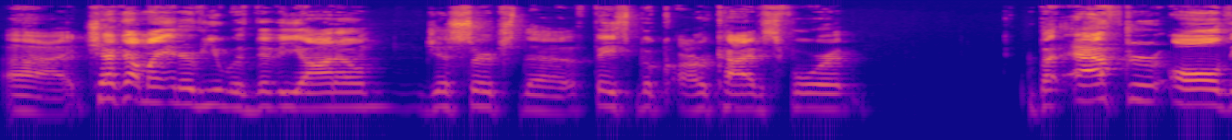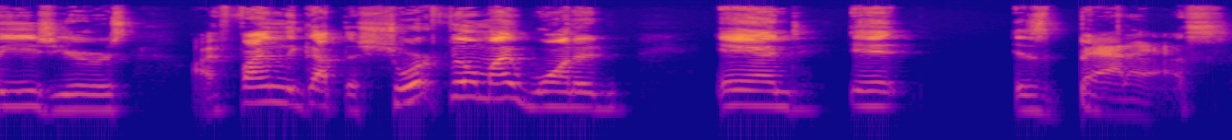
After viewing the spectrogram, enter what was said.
Uh, check out my interview with Vivieno. Just search the Facebook archives for it. But after all these years, I finally got the short film I wanted, and it is badass.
